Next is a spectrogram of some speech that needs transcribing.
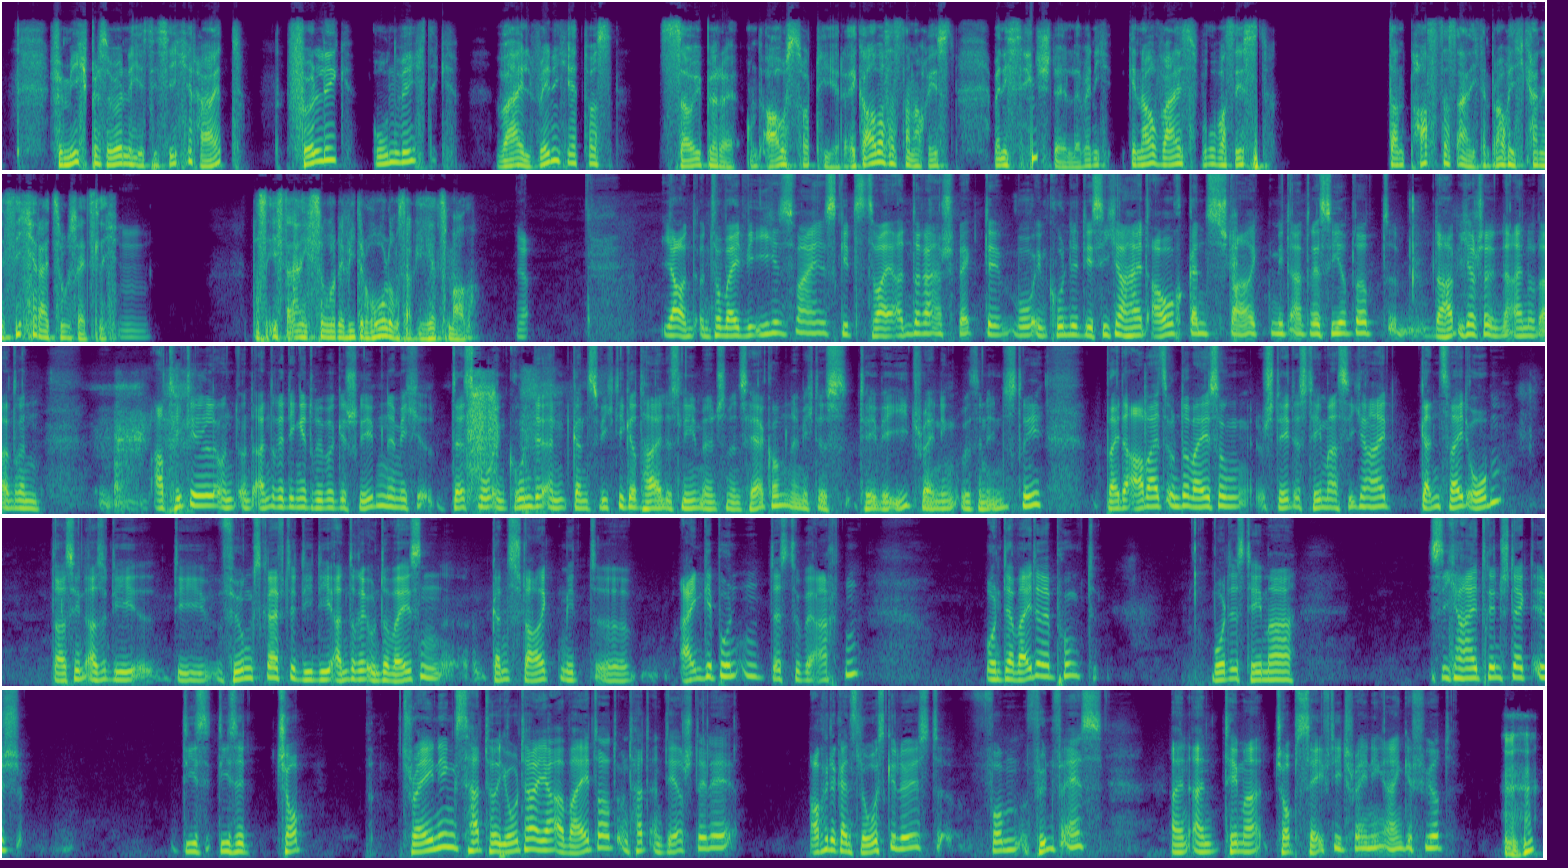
Für mich persönlich ist die Sicherheit völlig unwichtig, weil wenn ich etwas säubere und aussortiere, egal was es dann auch ist, wenn ich es hinstelle, wenn ich genau weiß, wo was ist, dann passt das eigentlich, dann brauche ich keine Sicherheit zusätzlich. Mhm. Das ist eigentlich so eine Wiederholung, sage ich jetzt mal. Ja. Ja, und, und soweit wie ich es weiß, gibt es zwei andere Aspekte, wo im Grunde die Sicherheit auch ganz stark mit adressiert wird. Da habe ich ja schon in der einen oder anderen Artikel und, und andere Dinge drüber geschrieben, nämlich das, wo im Grunde ein ganz wichtiger Teil des Lean Managements herkommt, nämlich das TWI, Training Within Industry. Bei der Arbeitsunterweisung steht das Thema Sicherheit ganz weit oben. Da sind also die, die Führungskräfte, die die andere unterweisen, ganz stark mit äh, eingebunden, das zu beachten. Und der weitere Punkt, wo das Thema Sicherheit drinsteckt, ist, dies, diese Job-Trainings hat Toyota ja erweitert und hat an der Stelle auch wieder ganz losgelöst vom 5S ein, ein Thema Job Safety Training eingeführt, mhm.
